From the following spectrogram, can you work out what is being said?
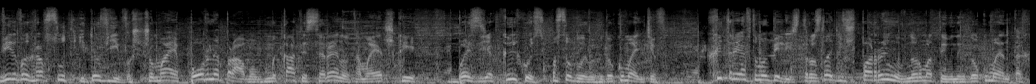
Він виграв суд і довів, що має повне право вмикати сирену та маячки без якихось особливих документів. Хитрий автомобіліст розглядів шпарину в нормативних документах.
